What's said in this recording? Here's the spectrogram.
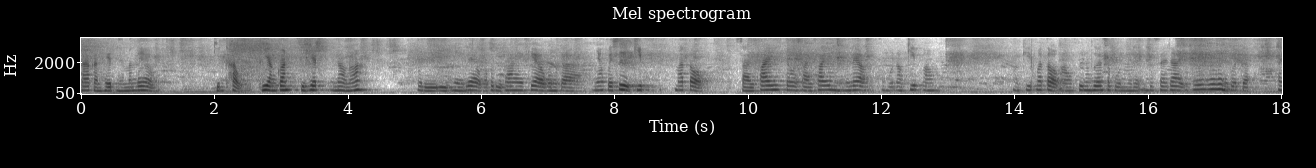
พากันเฮ็ดให้มันแล้วกินข้าวเที่ยงก่อนสิเฮ็ดให้น้องเนาะ พอดีอีกนี่แล้วก็พอดีทางไอ้แก้วเพิ่นก็ยังไปซื้อกิบมาตอกสายไฟต่อสายไฟนี่มันแล้วสมมุติเอากิบเอาเอากิบมาตอกเอาคือน้ำเพื่อนสกุลนี่แหละมันจะใส่ได้เฮ้ยนี่เพิ่นก็ให้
